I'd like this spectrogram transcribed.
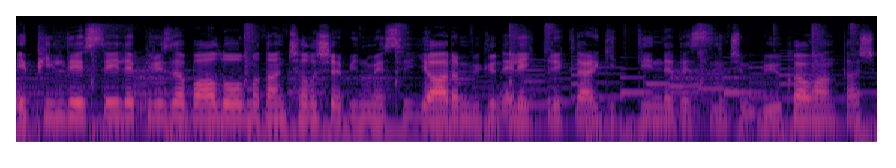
E, pil desteğiyle prize bağlı olmadan çalışabilmesi, yarın bir gün elektrikler gittiğinde de sizin için büyük avantaj.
